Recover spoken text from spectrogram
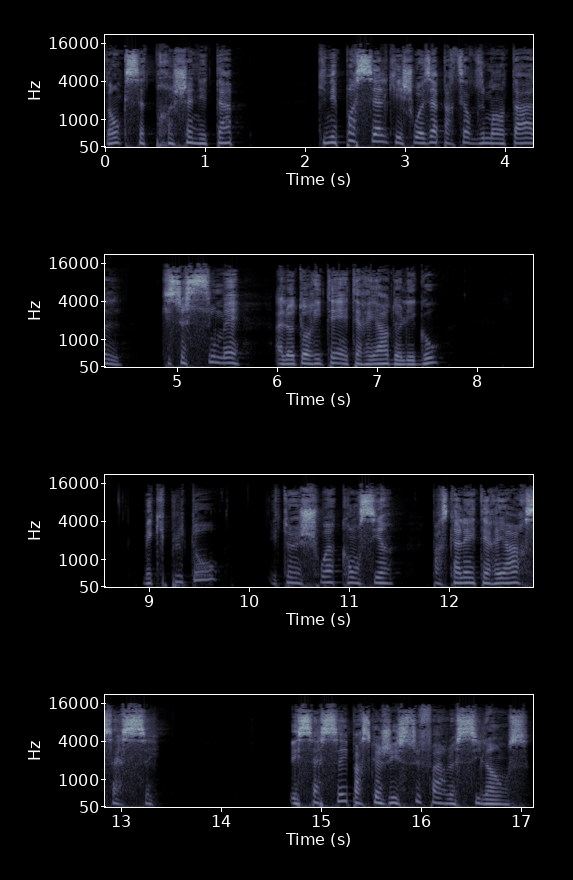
Donc, cette prochaine étape, qui n'est pas celle qui est choisie à partir du mental, qui se soumet à l'autorité intérieure de l'ego, mais qui plutôt est un choix conscient, parce qu'à l'intérieur, ça sait. Et ça sait parce que j'ai su faire le silence.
